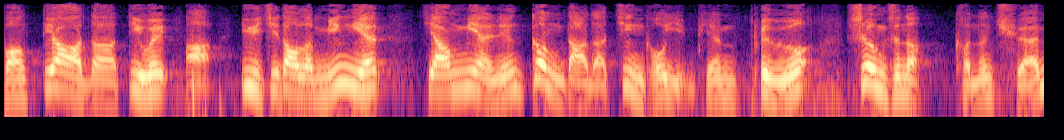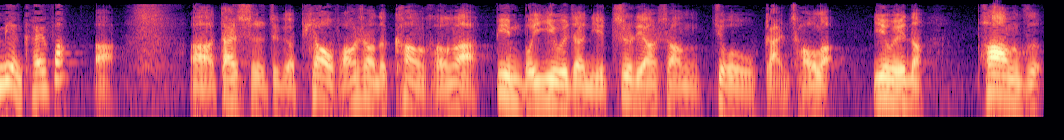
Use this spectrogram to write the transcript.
榜第二的地位啊，预计到了明年将面临更大的进口影片配额，甚至呢可能全面开放啊啊！但是这个票房上的抗衡啊，并不意味着你质量上就赶超了，因为呢。胖子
